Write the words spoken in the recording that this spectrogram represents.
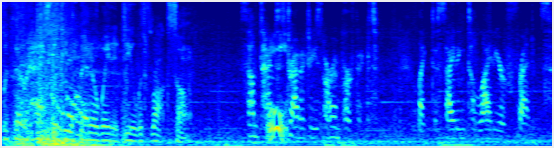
but there has to be a better way to deal with Roxxon. Sometimes Ooh. strategies are imperfect, like deciding to lie to your friends.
